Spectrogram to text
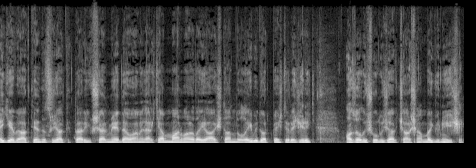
Ege ve Akdeniz'de sıcaklıklar yükselmeye devam ederken Marmara'da yağıştan dolayı bir 4-5 derecelik azalış olacak çarşamba günü için.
